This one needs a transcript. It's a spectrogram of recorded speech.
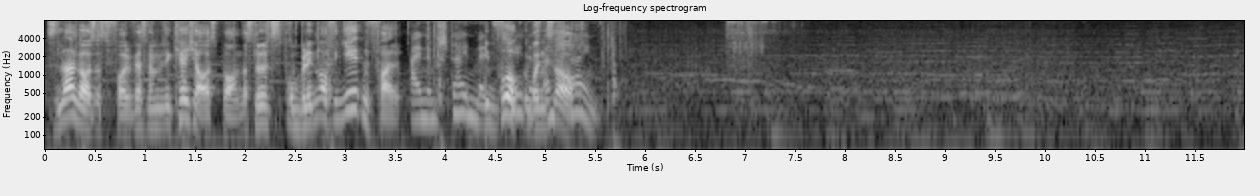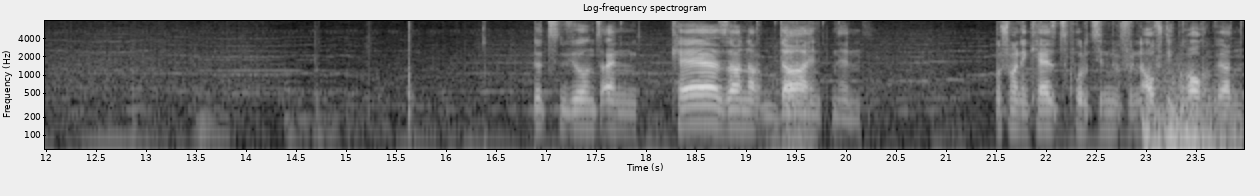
Das Lagerhaus ist voll. Wie wenn wir die Kirche ausbauen? Das löst das Problem auf jeden Fall. Einem Steinmetz Die Burg übrigens auch. Stein. Setzen wir uns einen Käser nach da hinten hin. Muss schon mal den Käse zu produzieren, den wir für den Aufstieg brauchen werden.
